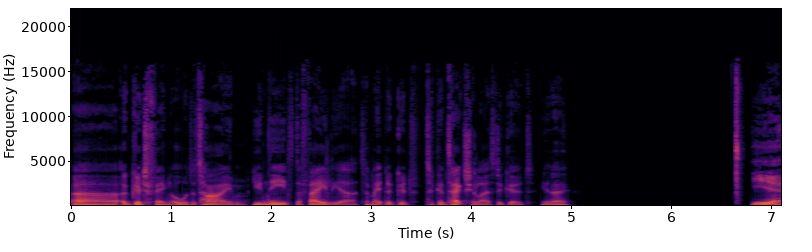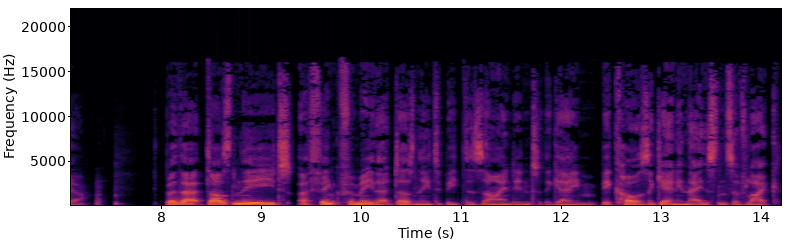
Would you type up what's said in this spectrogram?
uh, a good thing all the time. You need the failure to make the good to contextualize the good. You know. Yeah, but that does need. I think for me, that does need to be designed into the game because, again, in that instance of like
